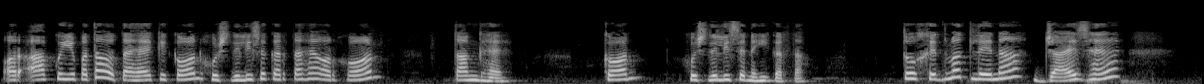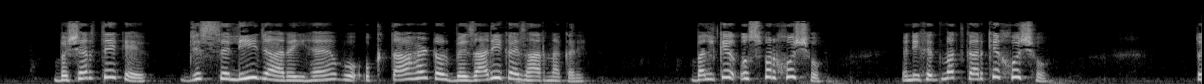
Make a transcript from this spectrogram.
اور آپ کو یہ پتا ہوتا ہے کہ کون خوش دلی سے کرتا ہے اور کون تنگ ہے۔ کون خوش دلی سے نہیں کرتا۔ تو خدمت لینا جائز ہے بشرتے کے جس سے لی جا رہی ہے وہ اکتاہٹ اور بیزاری کا اظہار نہ کرے، بلکہ اس پر خوش ہو یعنی خدمت کر کے خوش ہو۔ تو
